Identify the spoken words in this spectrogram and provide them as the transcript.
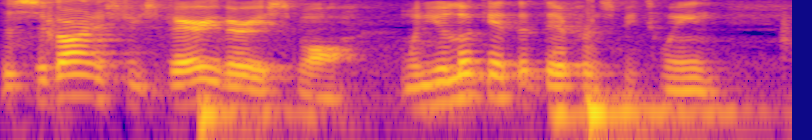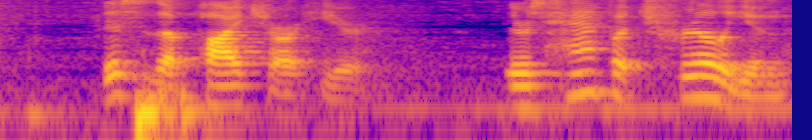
the cigar industry is very, very small. When you look at the difference between this is a pie chart here. There's half a trillion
